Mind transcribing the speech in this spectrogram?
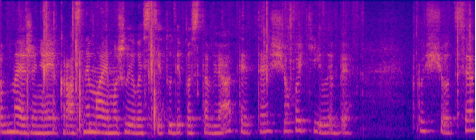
обмеження якраз немає можливості туди поставляти те, що хотіли би. Про що це?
